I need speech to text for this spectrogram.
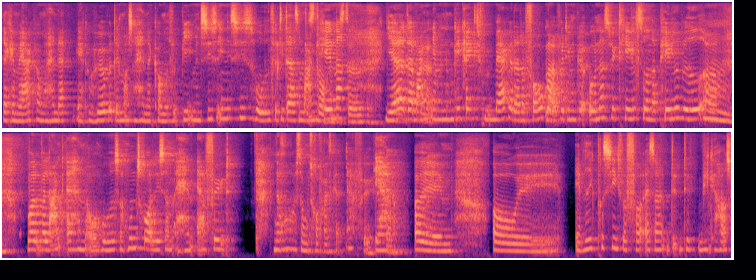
jeg kan mærke og han er, jeg kan høre på dem også, at han er kommet forbi, men sidst, ind i sidste hoved, fordi der er så mange Står hænder. Ja, der er mange, ja. jamen, hun kan ikke rigtig mærke, hvad der, der foregår, Nej. fordi hun bliver undersøgt hele tiden og pillet ved, og mm. hvor, hvor langt er han overhovedet. Så hun tror ligesom, at han er født. Nå, så hun tror faktisk, at han er født. Ja, ja. og, øh, og, øh, jeg ved ikke præcis hvorfor. Altså, det, det, vi kan også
